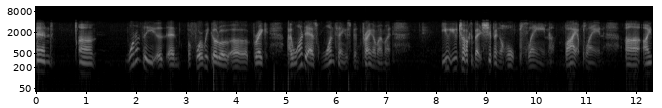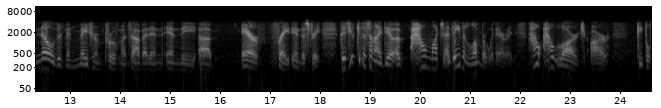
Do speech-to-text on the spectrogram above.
And uh, one of the uh, and before we go to a, a break, I wanted to ask one thing that's been preying on my mind. You you talked about shipping a whole plane by a plane. Uh, I know there's been major improvements of it in in the uh, air freight industry. Could you give us an idea of how much they even lumber with air freight? How how large are people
